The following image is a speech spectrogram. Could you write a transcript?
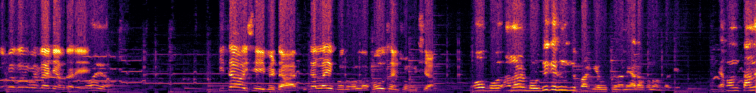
তুমি ফোন করলাই নি আমরা রে? কিতা হইছে এই বেটা? কিতা লাই ফোন করলা সাইন সমস্যা। ও বৌ- আমার বৌদি কি বাকি উঠছে না আর কোনো লাগে এখন তানে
